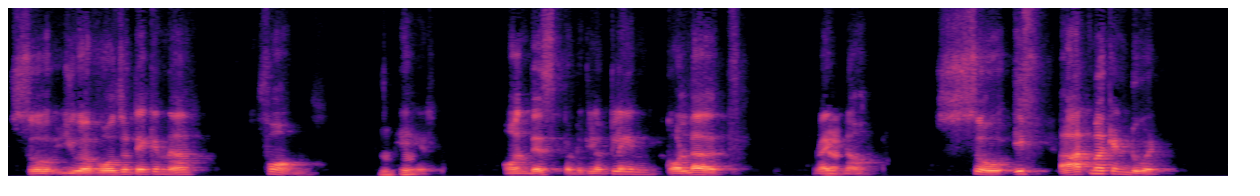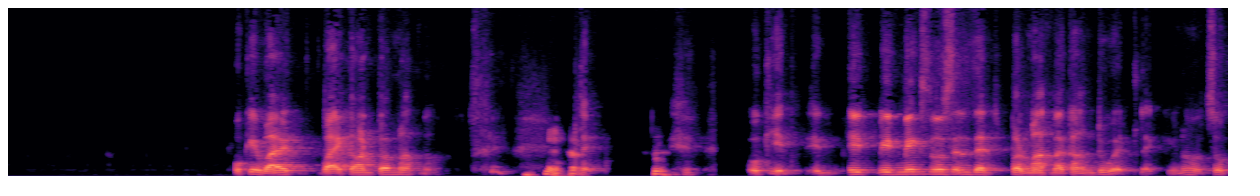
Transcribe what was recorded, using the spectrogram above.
So you have also taken a form Mm-hmm. here on this particular plane called Earth right now. So if Atma can do it, okay, why why can't Paramatma? Okay, it, it, it makes no sense that Paramatma can't do it. Like, you know, so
